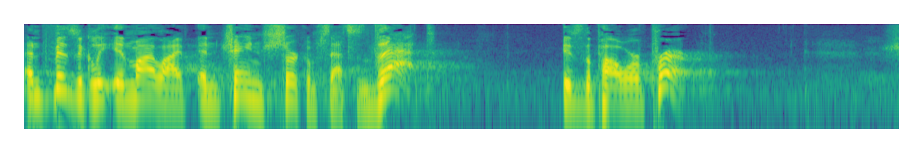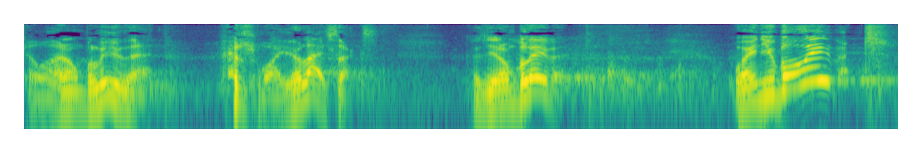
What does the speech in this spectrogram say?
and physically in my life and change circumstances. That is the power of prayer. So I don't believe that. That's why your life sucks. Because you don't believe it. When you believe it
